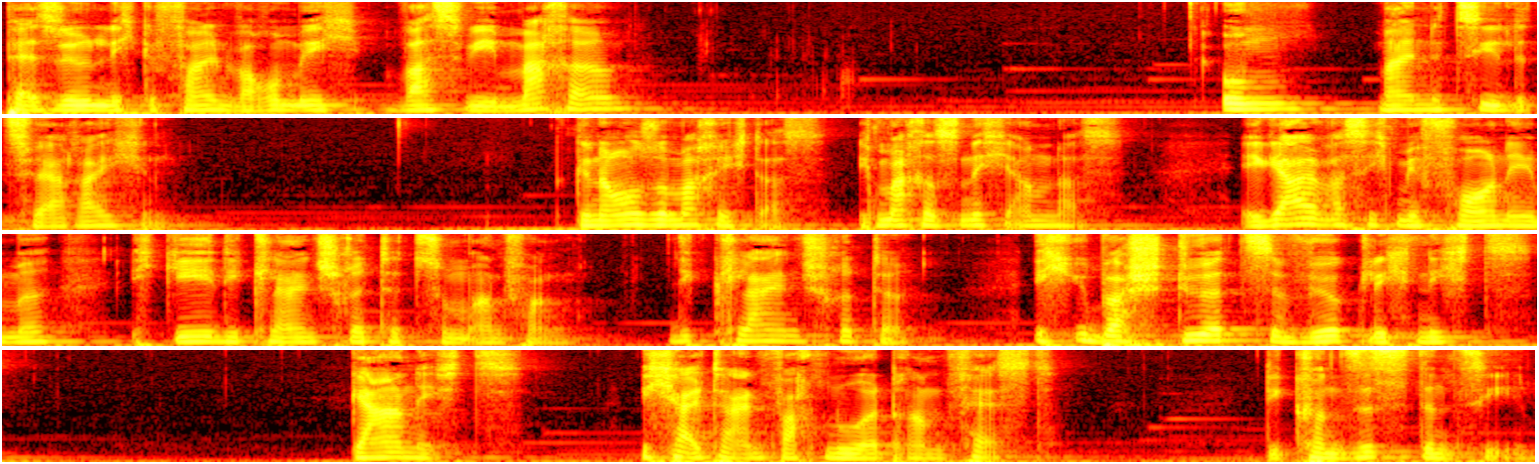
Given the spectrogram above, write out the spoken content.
persönlich gefallen, warum ich was wie mache um meine Ziele zu erreichen. Genauso mache ich das. Ich mache es nicht anders. Egal, was ich mir vornehme, ich gehe die kleinen Schritte zum Anfang. Die kleinen Schritte. Ich überstürze wirklich nichts. Gar nichts. Ich halte einfach nur dran fest. Die Consistency,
